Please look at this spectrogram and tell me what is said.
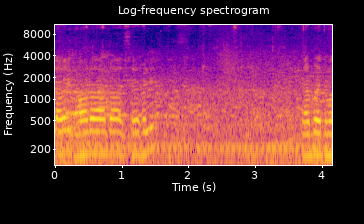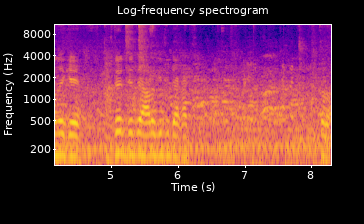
তাড়াতাড়ি খাওয়া সেরে ফেলি। তারপরে তোমাদেরকে যেতে আরও কিছু দেখাচ্ছি। চলো।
